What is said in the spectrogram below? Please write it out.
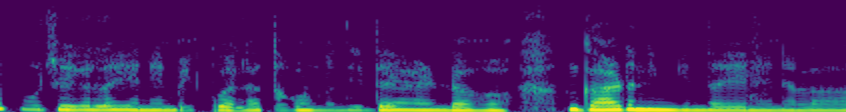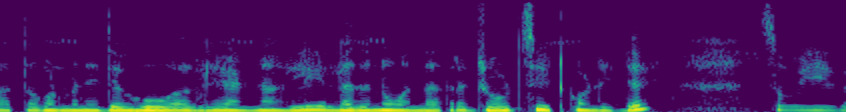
ನಿನ್ನೆ ಪೂಜೆಗೆಲ್ಲ ಏನೇನು ಬೇಕು ಎಲ್ಲ ತೊಗೊಂಡು ಬಂದಿದ್ದೆ. ಆ್ಯಂಡ್ ಗಾರ್ಡನಿಂಗಿಂದ ಏನೇನೆಲ್ಲ ತೊಗೊಂಡು ಬಂದಿದ್ದೆ. ಹೂವಾಗಲಿ ಹಣ್ಣಾಗಲಿ ಎಲ್ಲದನ್ನು ಒಂದು ಹತ್ರ ಜೋಡಿಸಿ ಇಟ್ಕೊಂಡಿದ್ದೆ. ಸೊ ಈಗ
